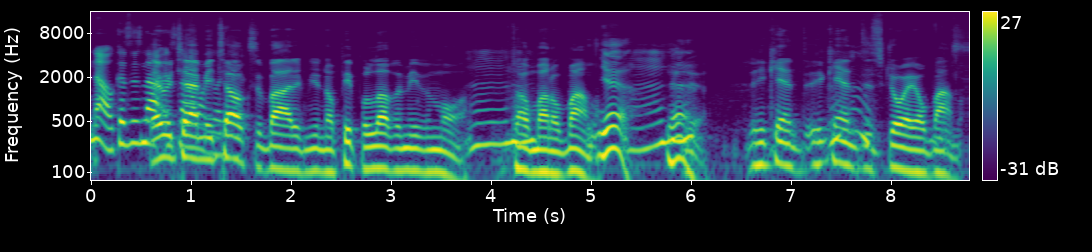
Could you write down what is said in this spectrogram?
No, because it's not. Every it's not time always he like talks that. about him, you know, people love him even more. Mm-hmm. Talking about Obama. Yeah, yeah. Yeah. He can't he can't Mm-hmm. destroy Obama.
